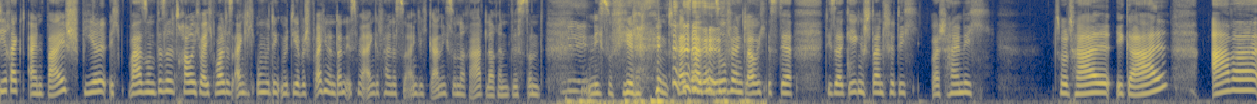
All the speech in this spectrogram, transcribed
direkt ein Beispiel. Ich war so ein bisschen traurig, weil ich wollte es eigentlich unbedingt mit dir besprechen und dann ist mir eingefallen, dass du eigentlich gar nicht so eine Radlerin bist und nee. nicht so viel Interesse hast. Insofern glaube ich, ist der, dieser Gegenstand für dich wahrscheinlich total egal. Aber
